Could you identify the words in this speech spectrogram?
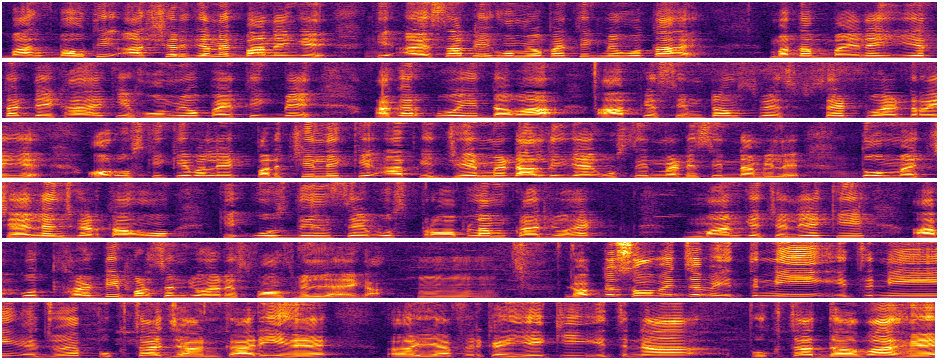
बहुत ही आश्चर्यजनक मानेंगे कि ऐसा भी होम्योपैथिक में होता है। मतलब मैंने ये तक देखा है कि होम्योपैथिक में अगर कोई दवा आपके सिम्टम्स पे सेट बैठ रही है और उसकी केवल एक पर्ची लिख के आपकी जेब में डाल दी जाए उस दिन मेडिसिन ना मिले तो मैं चैलेंज करता हूँ कि उस दिन से उस प्रॉब्लम का जो है मान के चलिए कि आपको 30 परसेंट जो है रिस्पॉन्स मिल जाएगा। हम्म, हम्म, हम्म। डॉक्टर सौमित जब इतनी इतनी जो है पुख्ता जानकारी है या फिर कहिए कि इतना पुख्ता दावा है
